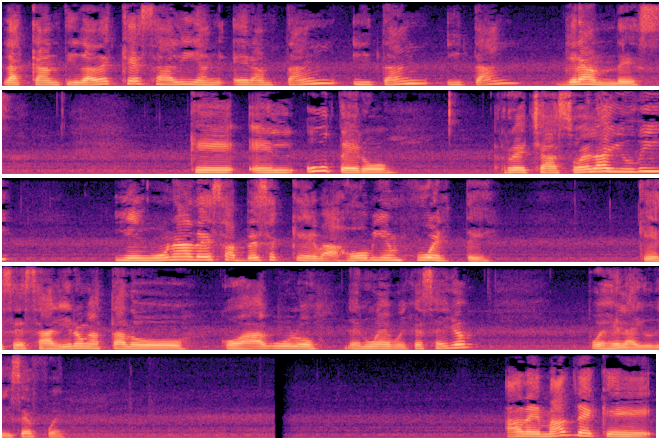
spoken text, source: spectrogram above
las cantidades que salían eran tan y tan y tan grandes que el útero rechazó el IUD y en una de esas veces que bajó bien fuerte, que se salieron hasta los coágulos de nuevo y qué sé yo, pues el IUD se fue. Además de que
